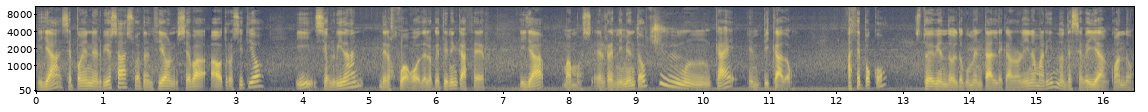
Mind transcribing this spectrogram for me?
y ya se ponen nerviosas, su atención se va a otro sitio y se olvidan del juego, de lo que tienen que hacer y ya, vamos, el rendimiento cae en picado. Hace poco estuve viendo el documental de Carolina Marín donde se veía cuando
